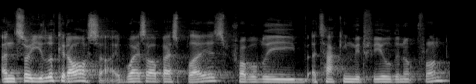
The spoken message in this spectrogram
And so you look at our side. Where's our best players? Probably attacking midfield and up front,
